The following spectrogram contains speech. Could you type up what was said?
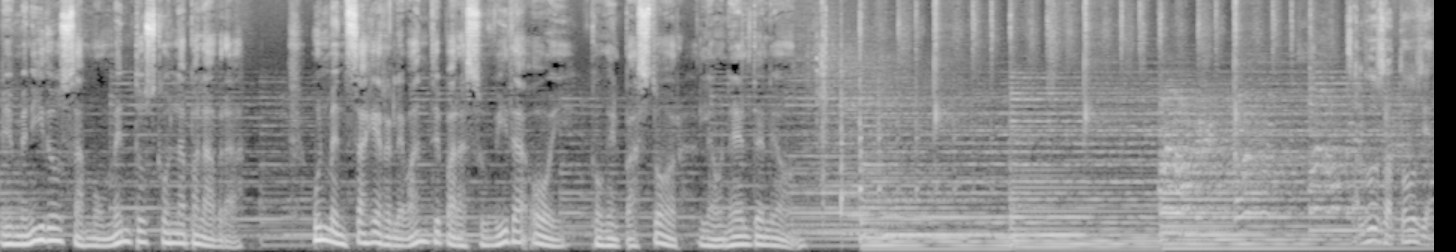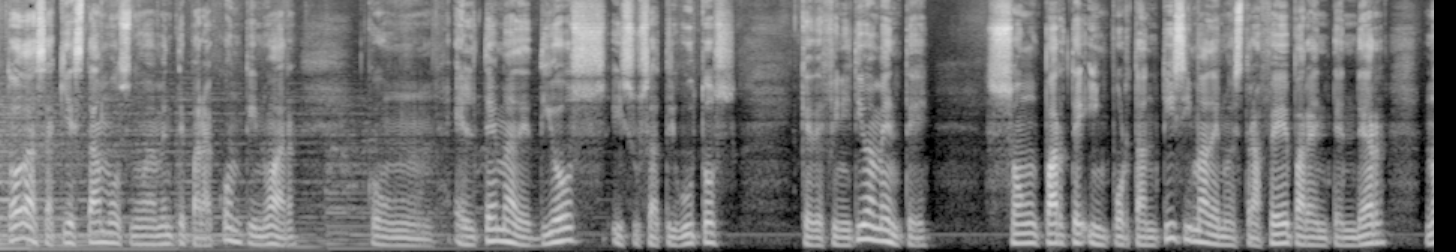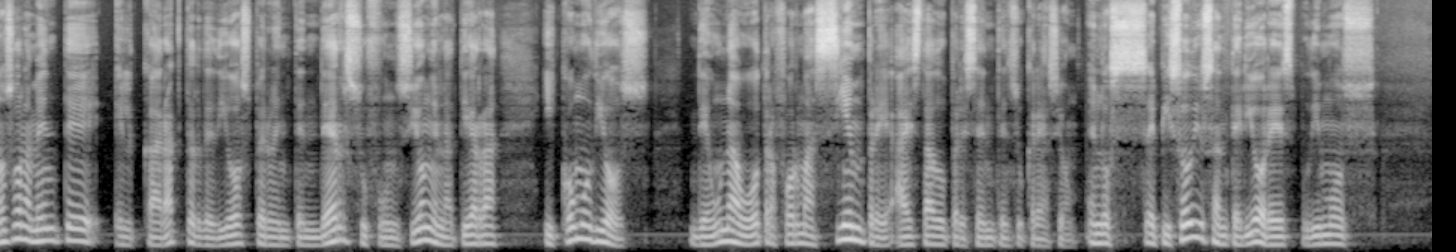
Bienvenidos a Momentos con la Palabra, un mensaje relevante para su vida hoy con el pastor Leonel de León. Saludos a todos y a todas, aquí estamos nuevamente para continuar con el tema de Dios y sus atributos que definitivamente son parte importantísima de nuestra fe para entender no solamente el carácter de Dios, pero entender su función en la tierra y cómo Dios de una u otra forma siempre ha estado presente en su creación. En los episodios anteriores pudimos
